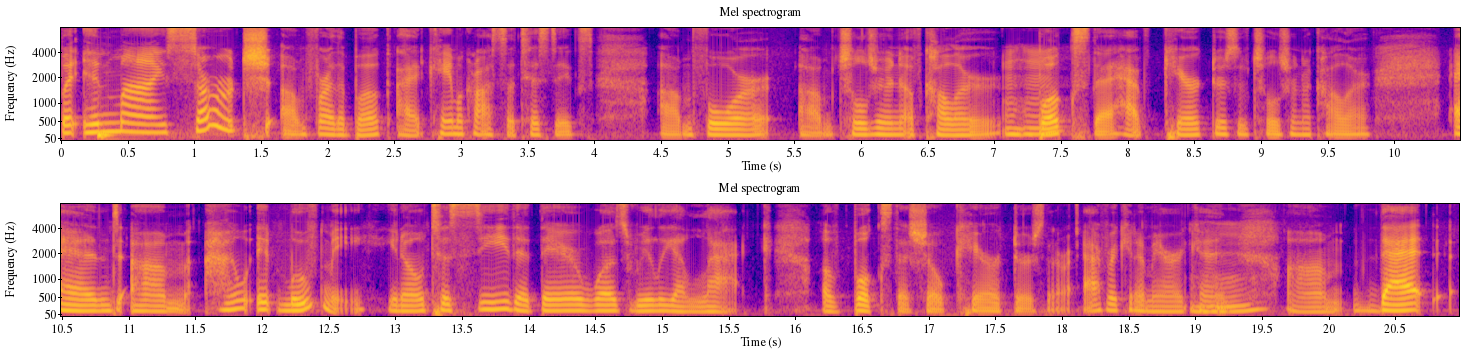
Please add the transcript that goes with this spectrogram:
But in my search um, for the book, I came across statistics um, for um, children of color books that have characters of children of color, and um, how it moved me, you know, to see that there was really a lack of books that show characters that are African American. Um, that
